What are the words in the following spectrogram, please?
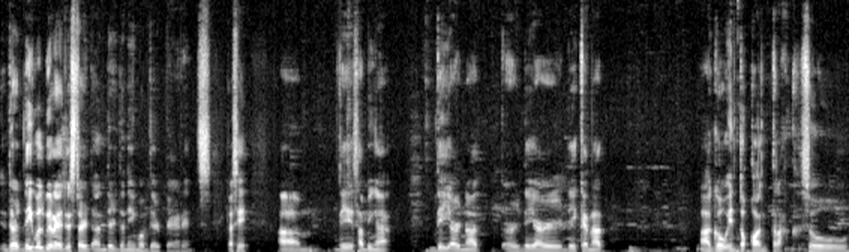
they will be registered under the name of their parents. Kasi um they sabi nga they are not or they are they cannot uh, go into contract. So,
